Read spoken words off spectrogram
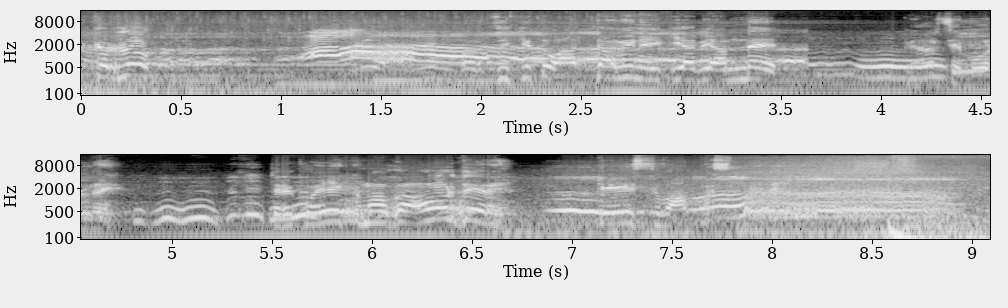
आए कर लो। मर्ज़ी की तो हत्या भी नहीं किया अभी हमने। प्यार से बोल रहे तेरे को एक मौका और दे रहे केस वापस ले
